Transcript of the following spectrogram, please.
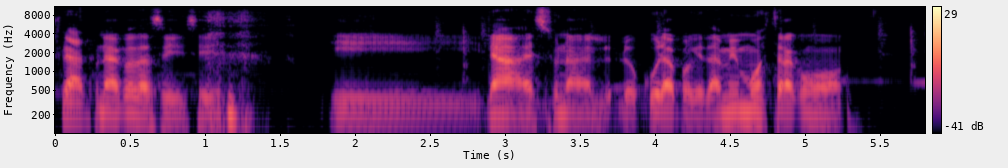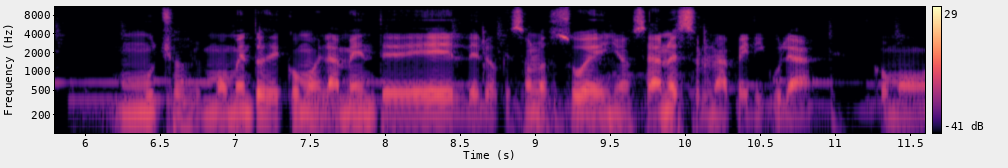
Claro. Una cosa así, sí. y nada, es una locura porque también muestra como muchos momentos de cómo es la mente de él, de lo que son los sueños. O sea, no es solo una película como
